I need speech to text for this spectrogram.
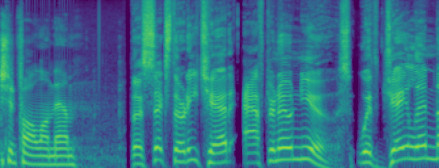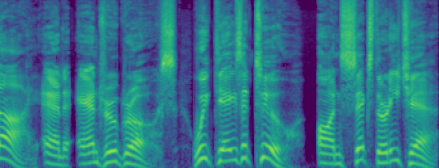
should fall on them. The 630 CHED Afternoon News with Jaylen Nye and Andrew Gross. Weekdays at 2 on 630 CHED.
